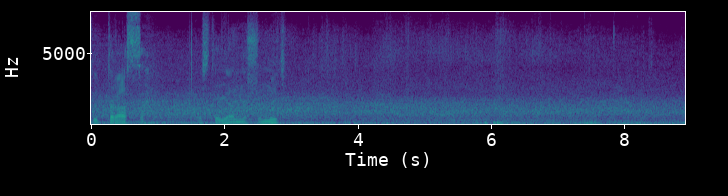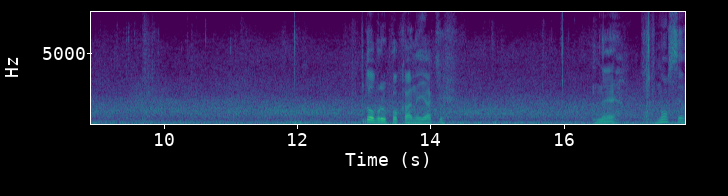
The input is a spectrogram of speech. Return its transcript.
Тут траса. Постоянно шумить. Добрив поки ніяких не носив,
